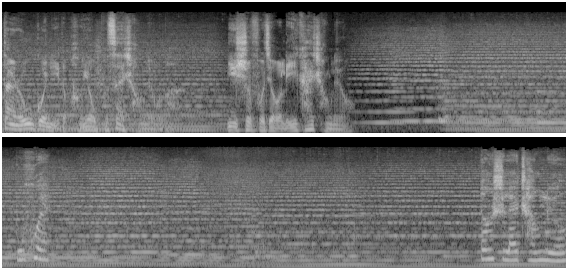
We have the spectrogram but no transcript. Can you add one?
但如果你的朋友不在长留了，你是否就要离开长留？不会。当时来长留，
